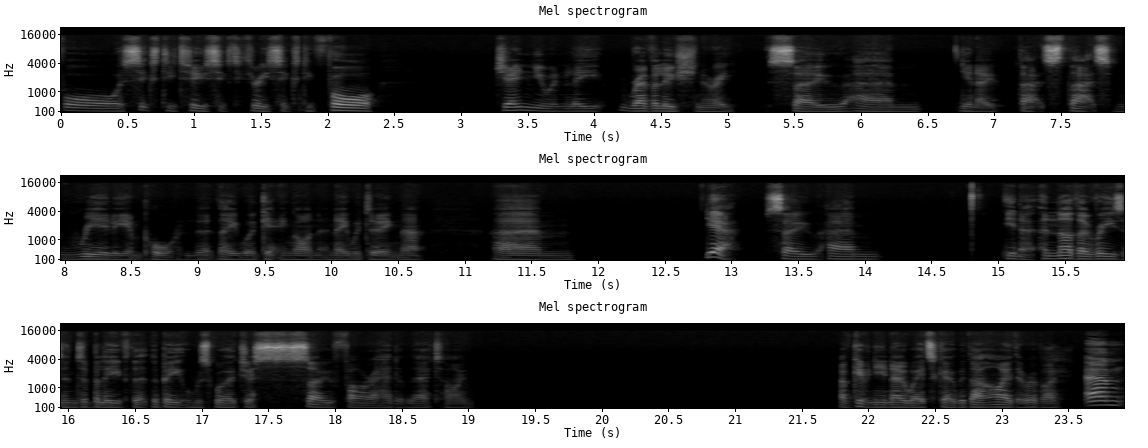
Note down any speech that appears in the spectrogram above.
for 62, 63, 64, genuinely revolutionary. So, um, you know, that's that's really important that they were getting on and they were doing that. Um, yeah, so um, you know, another reason to believe that the Beatles were just so far ahead of their time. I've given you nowhere to go with that either, have I? Um,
